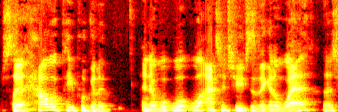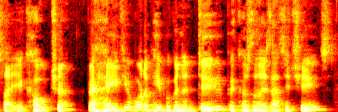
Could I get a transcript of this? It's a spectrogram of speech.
So, how are people going to you know what, what, what attitudes are they going to wear that's like your culture behavior what are people going to do because of those attitudes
